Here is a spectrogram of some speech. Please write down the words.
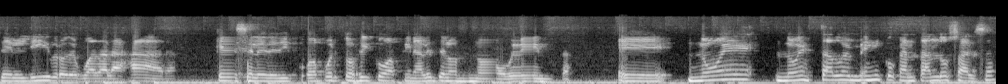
del libro de Guadalajara, que se le dedicó a Puerto Rico a finales de los 90. Eh, no, he, no he estado en México cantando salsa,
